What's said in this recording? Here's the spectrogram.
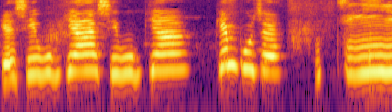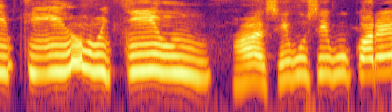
કે શિવુ ક્યાં શિવુ ક્યાં? કેમ પૂછે? હા શિવુ શિવુ કરે.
